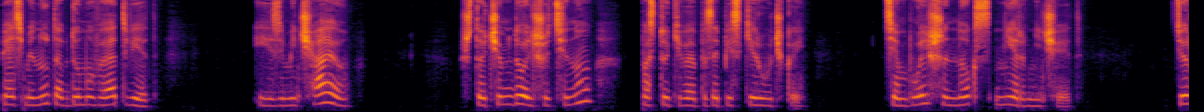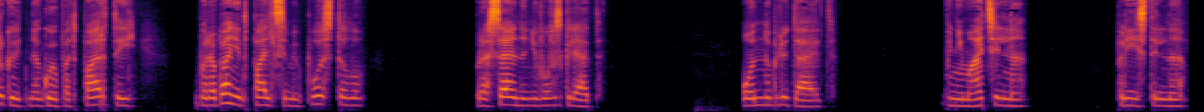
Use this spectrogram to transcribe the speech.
пять минут, обдумывая ответ. И замечаю, что чем дольше тяну, постукивая по записке ручкой, тем больше Нокс нервничает. Дергает ногой под партой, барабанит пальцами по столу. Бросаю на него взгляд. Он наблюдает. Внимательно, пристально.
